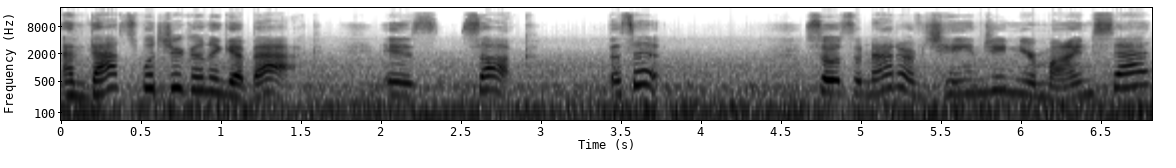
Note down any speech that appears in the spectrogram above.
and that's what you're gonna get back is suck. That's it. So it's a matter of changing your mindset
